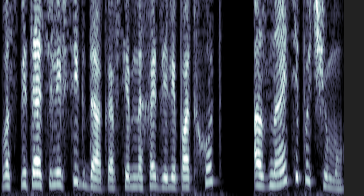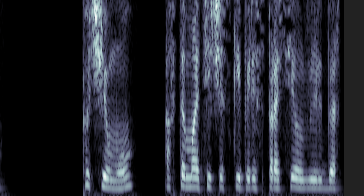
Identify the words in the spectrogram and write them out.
воспитатели всегда ко всем находили подход, а знаете почему? Почему? автоматически переспросил Вильберт.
